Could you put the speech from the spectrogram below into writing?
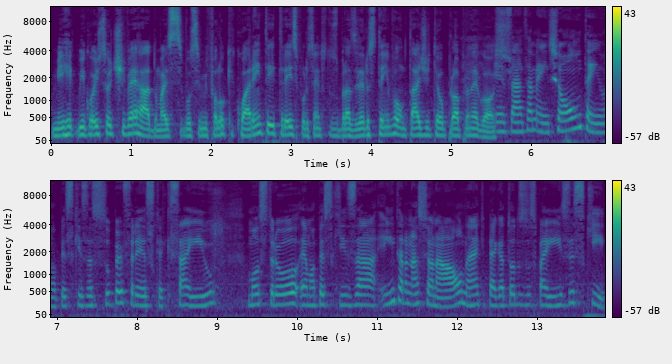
Me, me corrija se eu estiver errado, mas você me falou que 43% dos brasileiros têm vontade de ter o próprio negócio. Exatamente. Ontem, uma pesquisa super fresca que saiu mostrou, é uma pesquisa internacional, né, que pega todos os países, que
